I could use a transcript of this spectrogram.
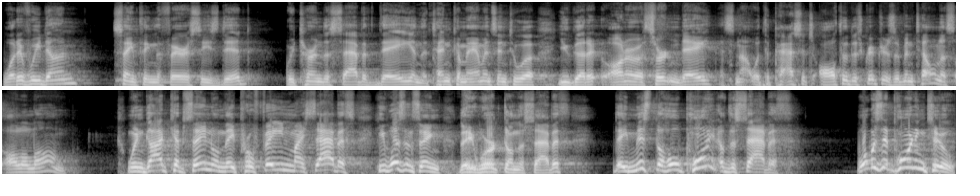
What have we done? Same thing the Pharisees did. We turned the Sabbath day and the Ten Commandments into a you got to honor a certain day. That's not what the passage all through the scriptures have been telling us all along. When God kept saying to them, they profaned my Sabbath, He wasn't saying they worked on the Sabbath. They missed the whole point of the Sabbath. What was it pointing to?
